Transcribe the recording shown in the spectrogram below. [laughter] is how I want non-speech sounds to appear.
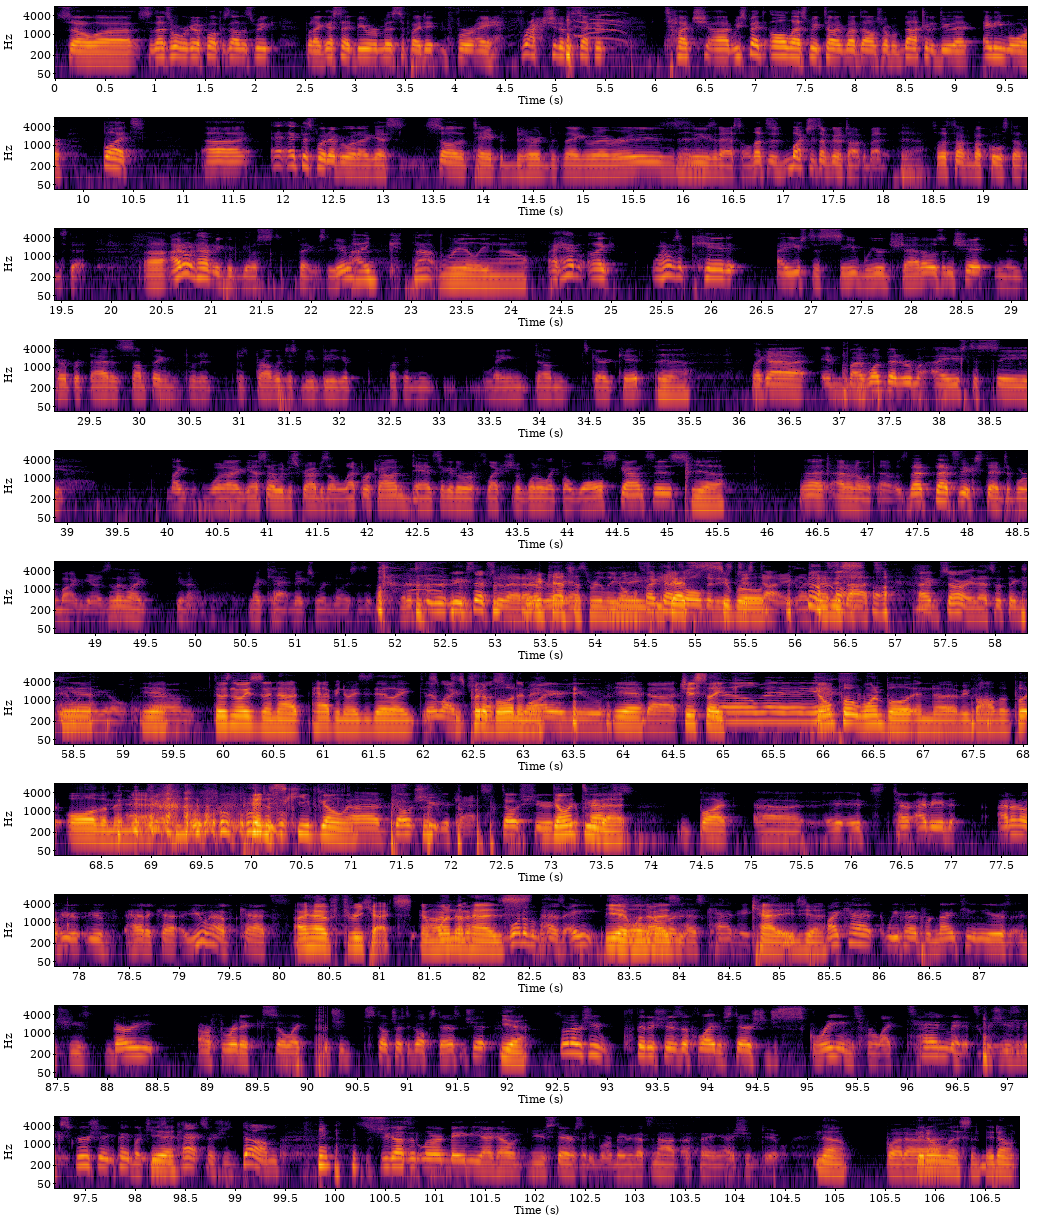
so uh, so that's what we're going to focus on this week. But I guess I'd be remiss if I didn't, for a fraction of a second, [laughs] touch on. We spent all last week talking about Donald Trump. I'm not going to do that anymore. But uh, at this point, everyone, I guess, saw the tape and heard the thing or whatever. He's, he's an asshole. That's as much as I'm going to talk about it. Yeah. So let's talk about cool stuff instead. Uh, I don't have any good ghost things. Do you? I not really no. I had like when I was a kid, I used to see weird shadows and shit and interpret that as something, but it was probably just me being a fucking lame, dumb, scared kid. Yeah. Like uh, in my one bedroom, I used to see like what I guess I would describe as a leprechaun dancing in the reflection of one of like the wall sconces. Yeah. Uh, I don't know what that was. That's that's the extent of where mine goes. And then like you know, my cat makes weird noises. At night. But it's, with the exception of that, I But don't your really cat's have- just really old. my cat's, cat's old and he's just old. dying. Like, [laughs] that's not. I'm sorry. That's what things do Yeah. when they get old. Yeah. Um, Those noises are not happy noises. They're like they're just, like just put a bullet in me. Why me. are you? [laughs] Yeah. Not? Just like Kill me. don't put one bullet in the revolver. Put all of them in there [laughs] and just keep going. Uh, don't shoot your cats. Don't shoot. Don't your do pets. But uh, it, it's. Ter- I mean, I don't know if you you've had a cat. You have cats. I have three cats, and uh, one of them has One of them has AIDS. Yeah, one Another has has cat AIDS. cat age. Yeah. My cat we've had for 19 years, and she's very arthritic. So like, but she still tries to go upstairs and shit. Yeah. So whenever she finishes a flight of stairs, she just screams for like 10 minutes because she's in excruciating pain. But she's Yeah. a cat, so she's dumb. so she doesn't learn. Maybe I don't use stairs anymore. Maybe that's not a thing I should do. No, But uh, they don't listen. They don't.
